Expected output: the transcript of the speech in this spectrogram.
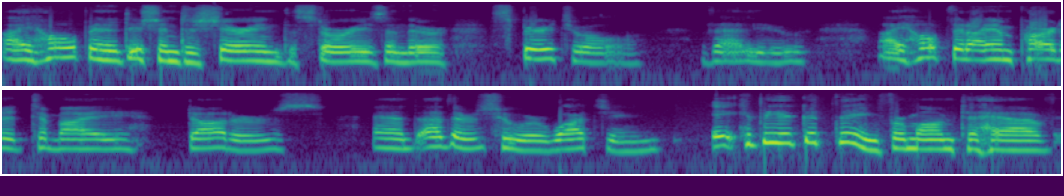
I hope, in addition to sharing the stories and their spiritual value, I hope that I imparted to my daughters and others who are watching. It could be a good thing for mom to have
